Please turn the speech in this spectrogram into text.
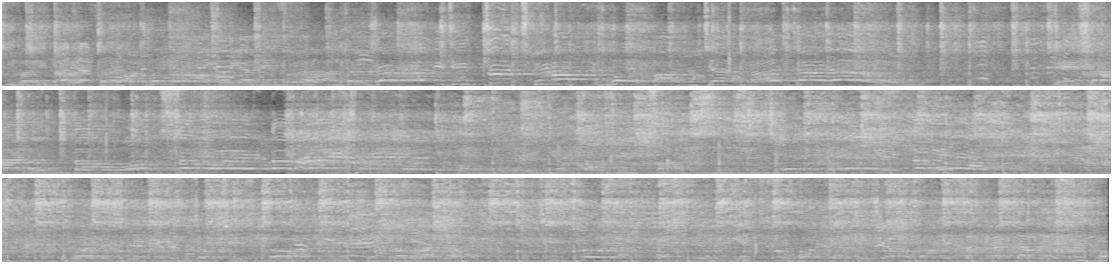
机会大家准备放风，所以要请所有的悍将一起站起来，为悍将来加油！接下来轮到王胜伟，大家一起，应援道具展示时间，管是你是从七十多里面选出来的，还是自己做的，还是用眼珠画的，就像画面上看到的四筒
